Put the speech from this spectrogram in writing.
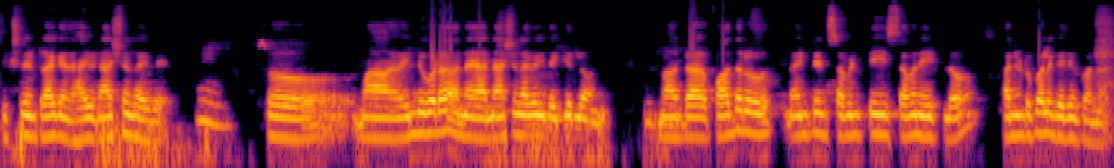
Six line track highway national highway so మా ఇల్లు కూడా నేషనల్ హైవేకి దగ్గరలో ఉంది. మా ఫాదర్ నైన్టీన్ సెవెంటీ సెవెన్ ఎయిట్లో పన్నెండు రూపాయలు గజం కొన్నారు.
